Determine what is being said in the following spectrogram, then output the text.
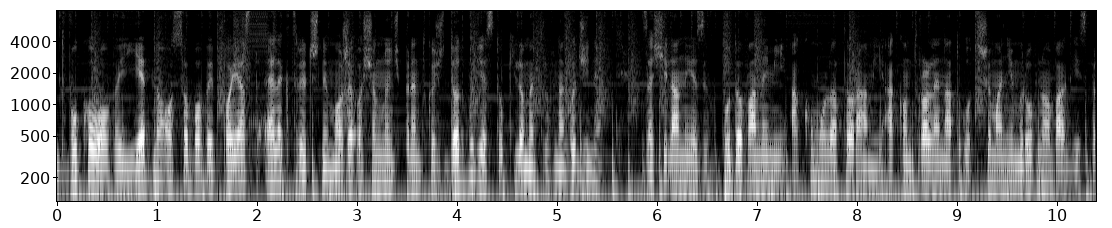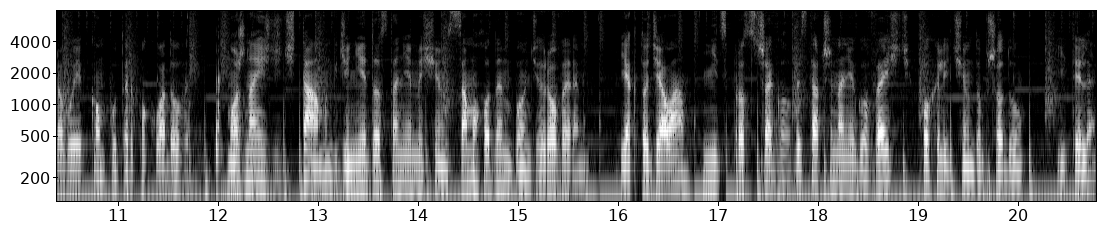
Dwukołowy, jednoosobowy pojazd elektryczny może osiągnąć prędkość do 20 km na godzinę. Zasilany jest wbudowanymi akumulatorami, a kontrolę nad utrzymaniem równowagi sprawuje komputer pokładowy. Można jeździć tam, gdzie nie dostaniemy się samochodem bądź rowerem. Jak to działa? Nic prostszego. Wystarczy na niego wejść, pochylić się do przodu i tyle.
